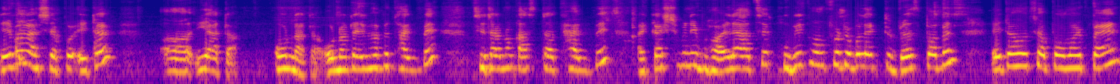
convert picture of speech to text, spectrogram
এবার আসি আপু এটার ইয়াটা। ওড়নাটা ওড়নাটা এইভাবে থাকবে, ছিটানো কাজটা থাকবে। আর কাশ্মীরি ভয়লা আছে, খুবই কমফোর্টেবল একটা ড্রেস পাবেন। এটা হচ্ছে আপু প্যান্ট,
